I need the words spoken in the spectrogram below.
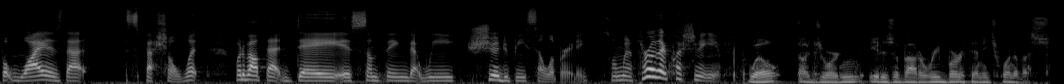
but why is that special? What what about that day is something that we should be celebrating? So I'm going to throw that question at you. Well, uh, Jordan, it is about a rebirth in each one of us.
